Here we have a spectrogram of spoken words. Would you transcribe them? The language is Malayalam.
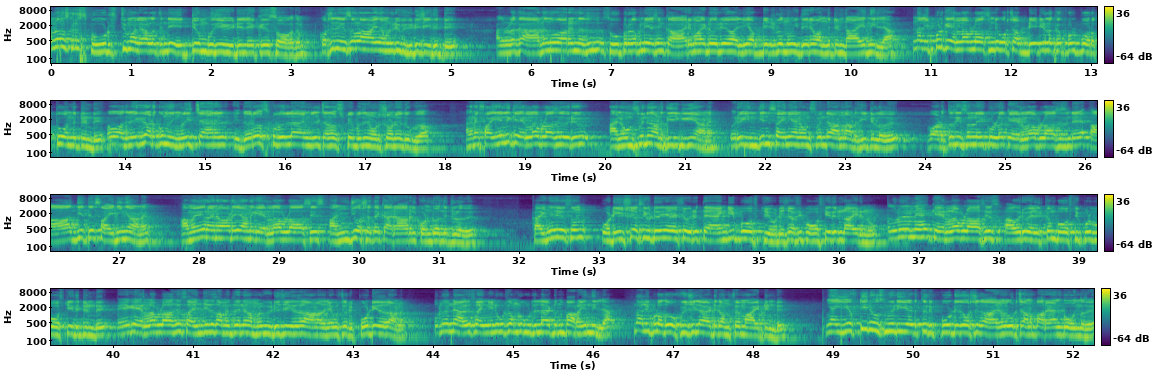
ഹലോ നമസ്കാരം. സ്പോർട്സ് ടു മലയാളത്തിന്റെ ഏറ്റവും പുതിയ വീഡിയോയിലേക്ക് സ്വാഗതം. കുറച്ച് ദിവസങ്ങളായി നമ്മളൊരു വീഡിയോ ചെയ്തിട്ട് അതിനുള്ള കാരണം എന്ന് പറയുന്നത് സൂപ്പർ കപ്പിന് ശേഷം കാര്യമായിട്ട് ഒരു വലിയ അപ്ഡേറ്റുകളൊന്നും ഇതുവരെ വന്നിട്ടുണ്ടായിരുന്നില്ല. എന്നാൽ ഇപ്പോൾ കേരള ബ്ലാസ്റ്റിന്റെ കുറച്ച് അപ്ഡേറ്റുകളൊക്കെ ഇപ്പോൾ പുറത്ത് വന്നിട്ടുണ്ട്. അപ്പോൾ അതിലേക്ക് കടക്കുമ്പോൾ നിങ്ങൾ ഈ ചാനൽ ഇതുവരെ സബ്സ്ക്രൈബ് ചെയ്തില്ല എങ്കിൽ ചാനൽ സബ്സ്ക്രൈബ് ചെയ്ത് ഓൺ ചെയ്ത് അങ്ങനെ ഫൈനലി കേരള ബ്ലാസ്റ്റ് ഒരു അനൗൺസ്മെന്റ് നടത്തിയിരിക്കുകയാണ്. ഒരു ഇന്ത്യൻ സൈനിക അനൗൺസ്മെന്റ് ആണ് നടത്തിയിട്ടുള്ളത്. അപ്പോൾ അടുത്ത സീസണിലേക്കുള്ള കേരള ബ്ലാസ്റ്റേഴ്സിന്റെ ആദ്യത്തെ സൈനിങ് ആണ്. അമീർ അനവാഡയാണ് കേരള ബ്ലാസ്റ്റേഴ്സ് അഞ്ച് വർഷത്തെ കരാറിൽ കൊണ്ടുവന്നിട്ടുള്ളത്. കഴിഞ്ഞ ദിവസം ഒഡീഷ എഫ് സി വിട്ടതിന് ശേഷം ഒരു thank you post Odisha F C post ചെയ്തിട്ടുണ്ടായിരുന്നു. അതുകൊണ്ട് തന്നെ കേരള ബ്ലാസ്റ്റേഴ്സ് ആ ഒരു വെൽക്കം പോസ്റ്റ് ഇപ്പോൾ പോസ്റ്റ് ചെയ്തിട്ടുണ്ട്. കേരള ബ്ലാസ്റ്റേഴ്സ് സൈൻ ചെയ്ത സമയത്ത് തന്നെ നമ്മൾ വീഡിയോ ചെയ്തതാണ് അതിനെക്കുറിച്ച് റിപ്പോർട്ട് ചെയ്തതാണ്. അതുകൊണ്ട് തന്നെ ആ ഒരു സൈനിനെ കുറിച്ച് നമ്മൾ കൂടുതലായിട്ടൊന്നും പറയുന്നില്ല. എന്നാലും ഇപ്പോൾ അത് ഒഫീഷ്യലായിട്ട് കൺഫേം ആയിട്ടുണ്ട്. ഞാൻ I F T news media എടുത്ത് റിപ്പോർട്ട് ചെയ്ത കുറച്ച് കാര്യങ്ങളെ കുറിച്ചാണ് പറയാൻ പോകുന്നത്.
